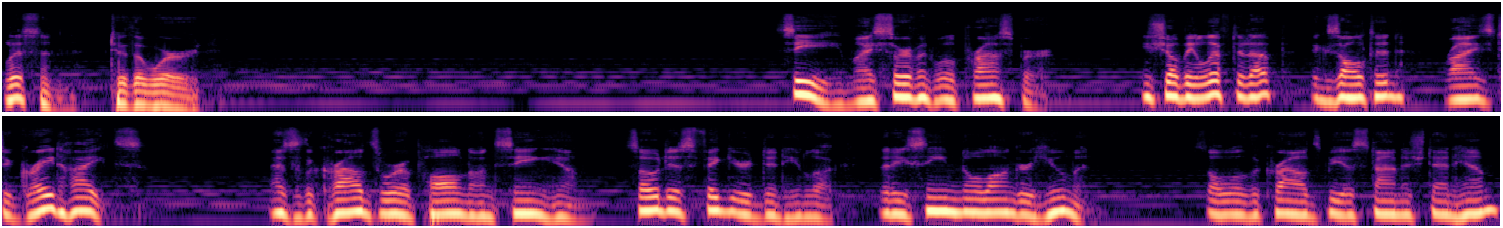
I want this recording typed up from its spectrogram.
listen to the word. See, my servant will prosper. He shall be lifted up, exalted, rise to great heights. As the crowds were appalled on seeing him, so disfigured did he look that he seemed no longer human. So will the crowds be astonished at him,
